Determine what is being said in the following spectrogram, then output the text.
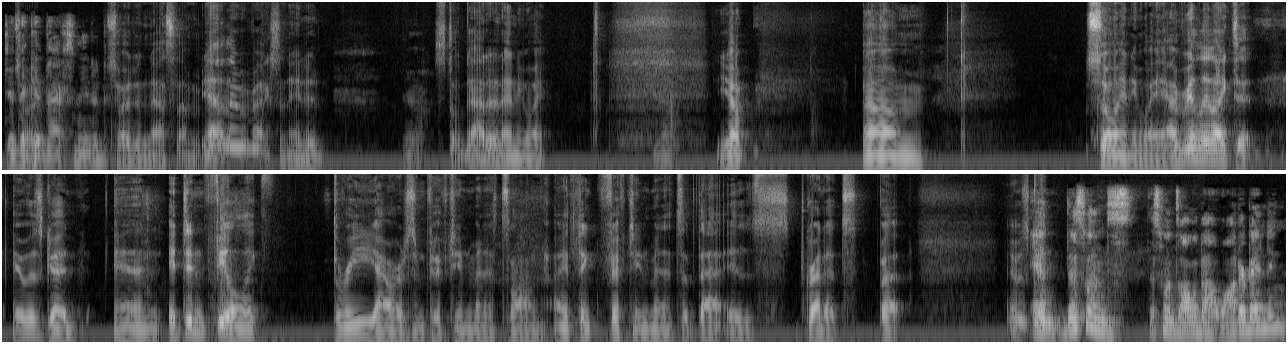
Did so they get vaccinated? so I didn't ask them. Yeah, they were vaccinated. Yeah. Still got it anyway. Yeah. Yep. Um. So anyway, I really liked it. It was good, and it didn't feel like three hours and fifteen minutes long. I think fifteen minutes of that is credits, but it was good. And this one's this one's all about water bending.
